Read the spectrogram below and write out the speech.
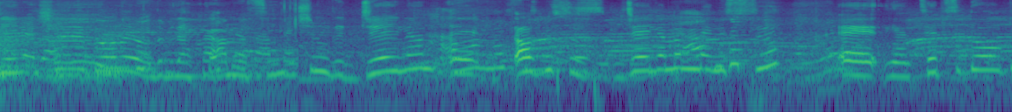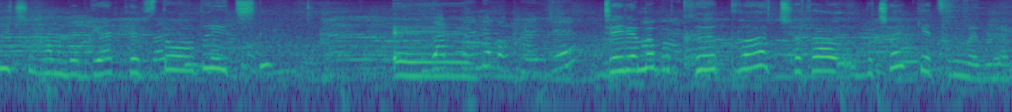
Ceylan şöyle bir olay oldu bir dakika anlatayım. Şimdi Ceylan e, az bir sus. Ceylan'ın menüsü e, yani tepside olduğu için hamburger tepside olduğu için e, Bana bak önce. Ceylan'a bu kağıtla çatal bıçak getirmediler.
